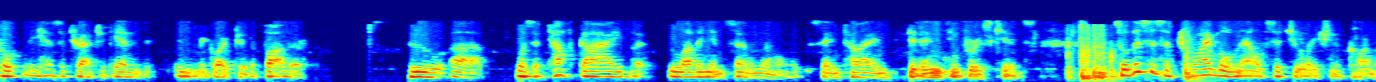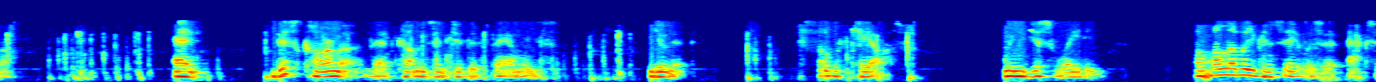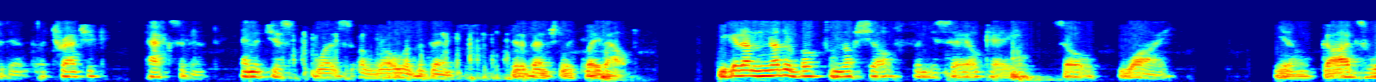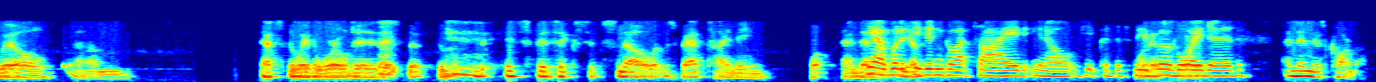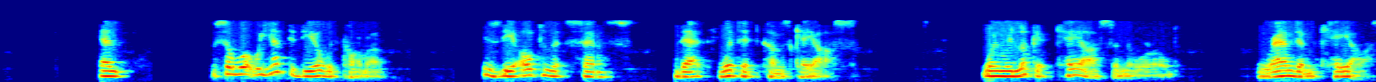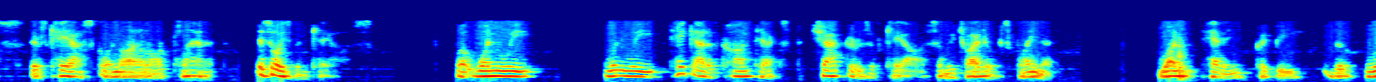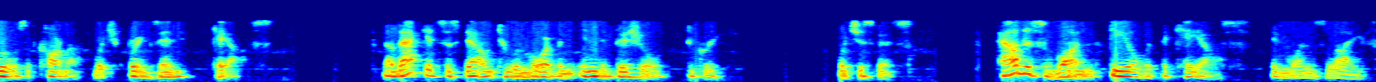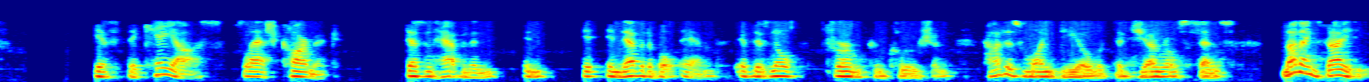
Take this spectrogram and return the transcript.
totally has a tragic end in regard to the father who uh, was a tough guy, but loving and sentimental at the same time, did anything for his kids. So this is a tribal now situation of karma. And this karma that comes into this family's unit filled with chaos. I mean, just waiting. On one level, you can say it was an accident, a tragic accident, and it just was a roll of events that eventually played out. You get another book from the shelf and you say, okay, so why? You know, God's will, um, that's the way the world is. The, the, it's physics. It's snow. It was bad timing. Well, and then yeah, what if the he didn't go outside? You know, he could this be What ifs, what ifs. avoided? And then there's karma. And so what we have to deal with karma is the ultimate sense that with it comes chaos. When we look at chaos in the world, random chaos, there's chaos going on on our planet. There's always been chaos. But when we when we take out of context chapters of chaos and we try to explain it, one heading could be the rules of karma, which brings in chaos. Now that gets us down to a more of an individual degree, which is this. How does one deal with the chaos in one's life if the chaos slash karmic doesn't have an in, in, inevitable end, if there's no firm conclusion? How does one deal with the general sense, not anxiety,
